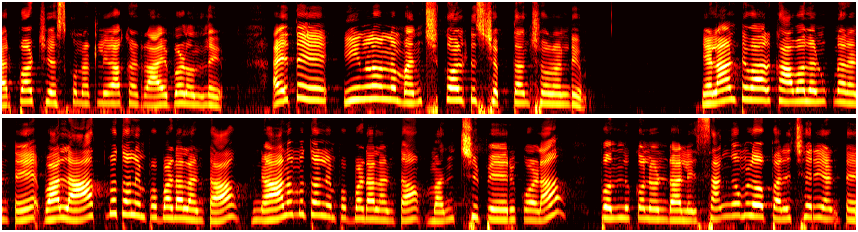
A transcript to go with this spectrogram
ఏర్పాటు చేసుకున్నట్లుగా అక్కడ రాయబడి ఉంది. అయితే ఈయనలో ఉన్న మంచి క్వాలిటీస్ చెప్తాను చూడండి. ఎలాంటి వారు కావాలనుకున్నారంటే వాళ్ళ ఆత్మతో నింపబడాలంట జ్ఞానముతో నింపబడాలంట మంచి పేరు కూడా పొందుకొని ఉండాలి. సంఘంలో పరిచర్య అంటే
